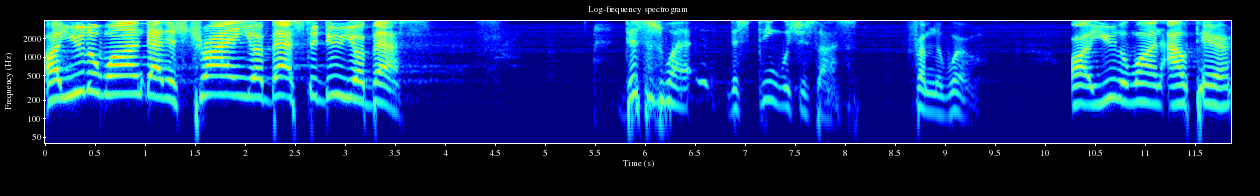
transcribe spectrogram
Are you the one that is trying your best to do your best? This is what distinguishes us from the world. Are you the one out there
